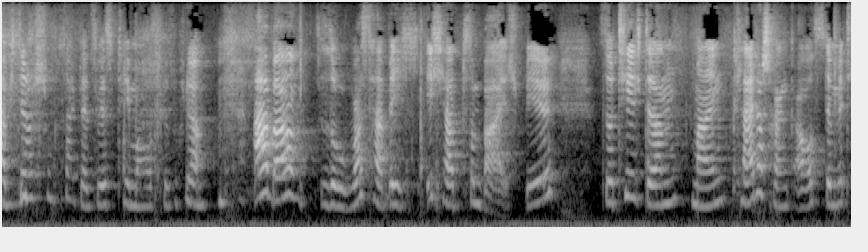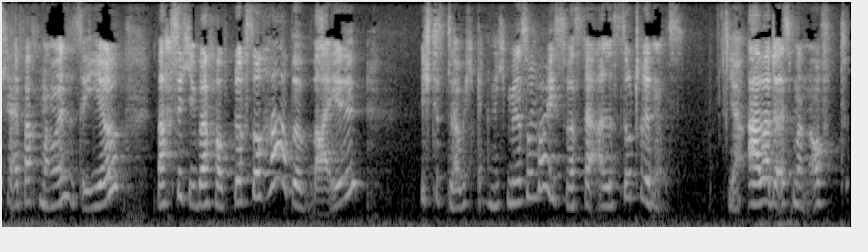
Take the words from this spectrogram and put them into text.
Habe ich dir doch schon gesagt, als wir das Thema ausgesucht Ja. haben. Aber, so, was habe ich? Ich habe zum Beispiel, sortiere ich dann meinen Kleiderschrank aus, damit ich einfach mal sehe, was ich überhaupt noch so habe, weil ich das, glaube ich, gar nicht mehr so weiß, was da alles so drin ist. Ja. Aber da ist man oft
